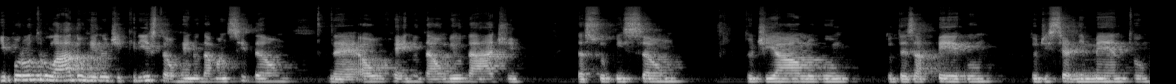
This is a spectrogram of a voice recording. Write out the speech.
E por outro lado, o reino de Cristo é o reino da mansidão, né? É o reino da humildade, da submissão, do diálogo, do desapego, do discernimento,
